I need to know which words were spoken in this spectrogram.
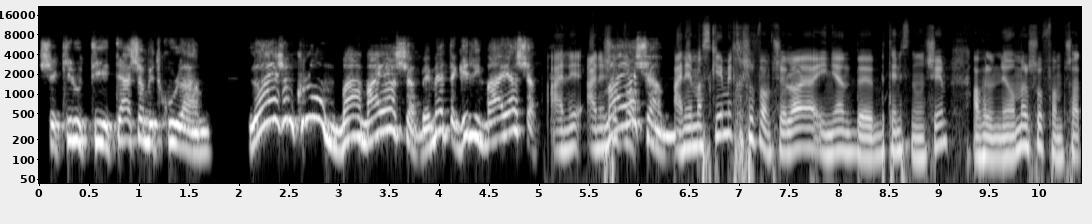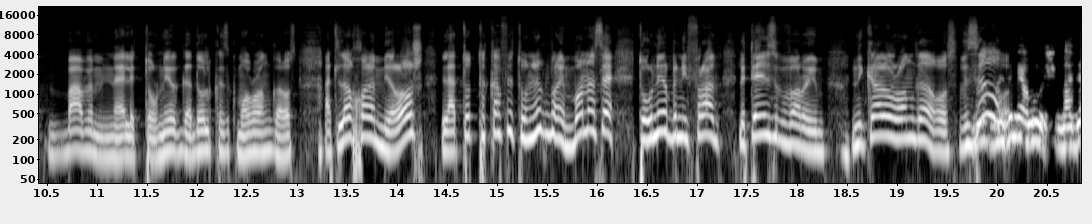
שכאילו טייטה שם את כולם, לא היה שם כלום, מה, מה היה שם? באמת, תגיד לי, מה היה שם? אני, אני מה היה שם? אני מסכים איתך שוב פעם שלא היה עניין בטניס לנשים, אבל אני אומר שוב פעם, שאת באה ומנהלת טורניר גדול כזה כמו רולאן גארוס, את לא יכולה מראש להטות את הכף לטורניר גברים. בוא נעשה טורניר בנפרד לטניס גברים, נקרא לו רולאן גארוס, וזהו. מה זה מראש? מה זה,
